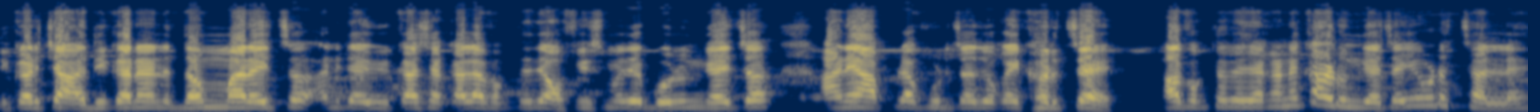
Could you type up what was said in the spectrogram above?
तिकडच्या अधिकाऱ्यांना दम मारायचं आणि त्या विकासकाला फक्त त्या ऑफिसमध्ये बोलून घ्यायचं आणि आपला पुढचा जो काही खर्च आहे हा फक्त त्याच्याकडनं काढून घ्यायचा. एवढंच चाललंय.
